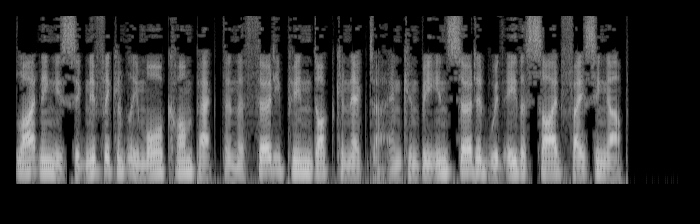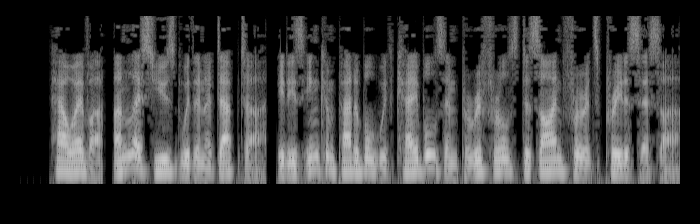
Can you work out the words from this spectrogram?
Lightning is significantly more compact than the 30-pin dock connector and can be inserted with either side facing up. However, unless used with an adapter, it is incompatible with cables and peripherals designed for its predecessor.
